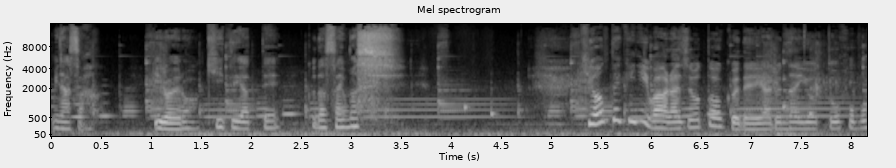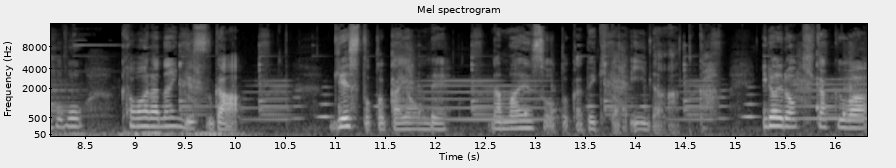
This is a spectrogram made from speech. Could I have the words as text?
皆さんいろいろ聞いてやってくださいまし。基本的にはラジオトークでやる内容とほぼほぼ変わらないんですが、ゲストとか呼んで生演奏とかできたらいいなとか、いろいろ企画は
